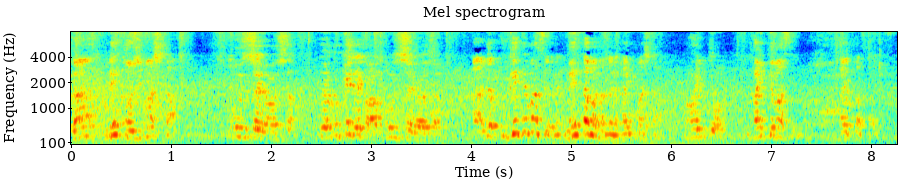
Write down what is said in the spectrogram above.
が目閉じました？閉じちゃいました。いや受けてから閉じちゃいました。あでも受けてますよね。目玉の中に入りました？入ってます。入ってます。入ってます入ってます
